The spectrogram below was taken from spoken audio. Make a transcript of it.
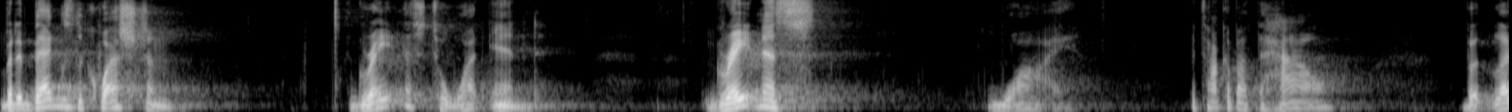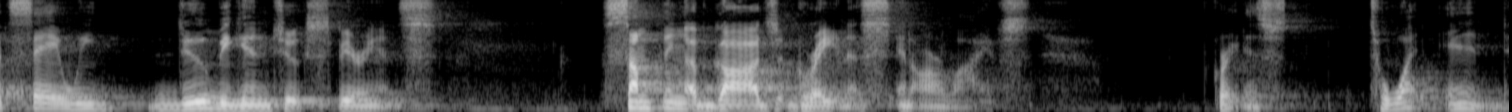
But it begs the question greatness to what end? Greatness, why? We talk about the how, but let's say we do begin to experience something of God's greatness in our lives. Greatness to what end?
